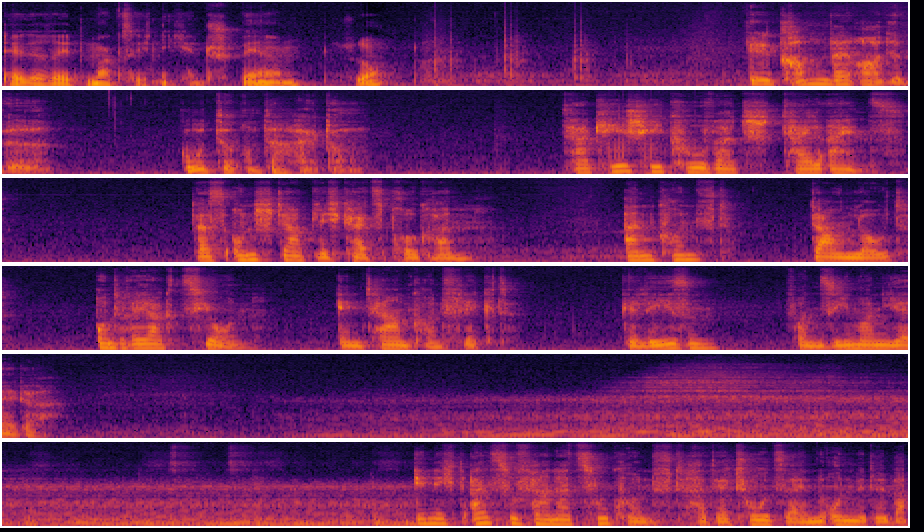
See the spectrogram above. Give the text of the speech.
Der Gerät mag sich nicht entsperren. So. Willkommen bei Audible. Gute Unterhaltung. Takeshi Kovac Teil 1. Das Unsterblichkeitsprogramm. Ankunft, Download und Reaktion. Internkonflikt. Gelesen von Simon Jäger. In nicht allzu ferner Zukunft hat der Tod seinen unmittelbar.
